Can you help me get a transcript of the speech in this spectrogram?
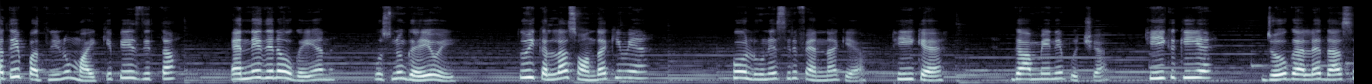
ਅਤੇ ਪਤਨੀ ਨੂੰ ਮਾਇਕੇ ਭੇਜ ਦਿੱਤਾ। ਐਨੇ ਦਿਨ ਹੋ ਗਏ ਹਨ, ਉਸ ਨੂੰ ਗਏ ਹੋਏ। ਤੂੰ ਇਕੱਲਾ ਸੌਂਦਾ ਕਿਵੇਂ ਹੈ ਭੋਲੂ ਨੇ ਸਿਰਫ ਐਨਾ ਕਿਹਾ, ਠੀਕ ਹੈ ਗਾਮੇ ਨੇ ਪੁੱਛਿਆ, ਠੀਕ ਕੀ ਹੈ ਜੋ ਗੱਲ ਹੈ ਦੱਸ,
